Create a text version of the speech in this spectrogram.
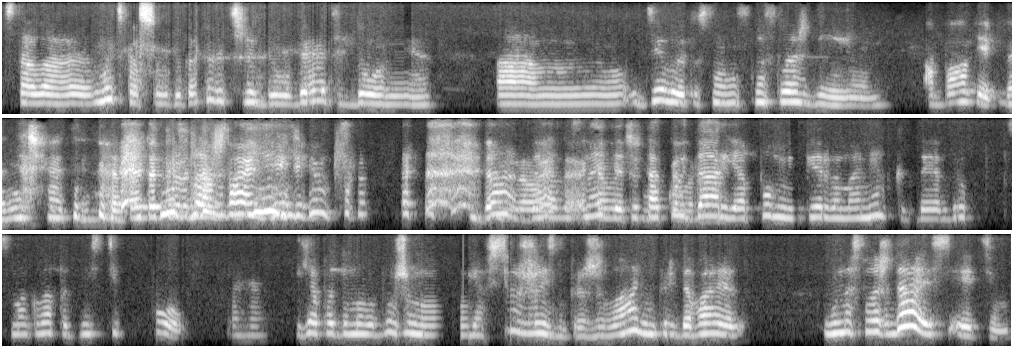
стала мыть посуду, готовить еду, убирать в доме. Делаю это с наслаждением. Обалдеть, замечательно. Это наслаждение. Да, да, вы знаете, это такой дар. Я помню первый момент, когда я вдруг смогла поднести пол. Я подумала, боже мой, я всю жизнь прожила, не придавая, не наслаждаясь этим,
